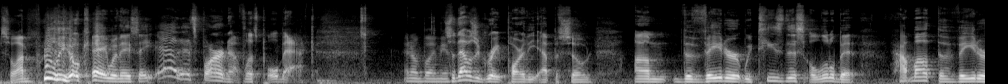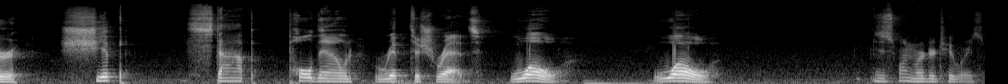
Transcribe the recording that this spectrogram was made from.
So I'm really okay when they say, "Yeah, that's far enough. Let's pull back." I don't blame you. So that was a great part of the episode. Um, the Vader, we teased this a little bit. How about the Vader ship, stop, pull down, rip to shreds? Whoa. Whoa. Just one word or two words.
